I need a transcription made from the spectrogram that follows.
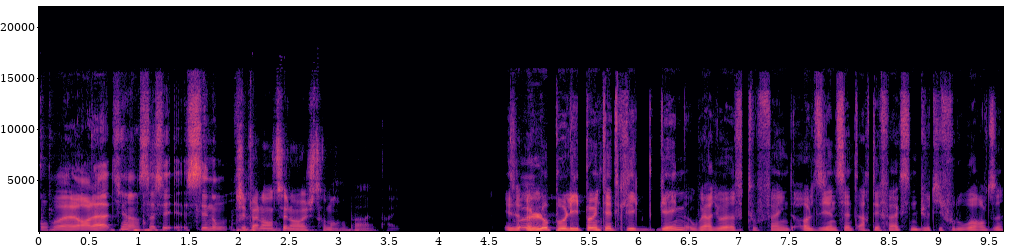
Bon, alors là, tiens, ça c'est c'est non. J'ai pas lancé l'enregistrement, hein, pareil. pareil. is a low poly point and click game where you have to find all the ancient artifacts in beautiful worlds.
